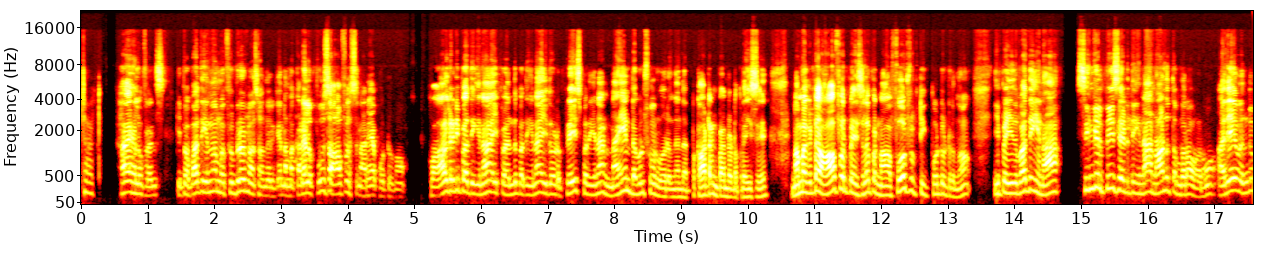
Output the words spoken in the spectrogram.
ஸ்டார்ட். ஹாய் ஹலோ ஃப்ரெண்ட்ஸ் இப்போ பார்த்தீங்கன்னா நம்ம பிப்ரவரி மாதம் வந்திருக்கு. நம்ம கடையில் புதுசாக ஆஃபர்ஸ் நிறைய போட்டிருக்கோம். இப்போ ஆல்ரெடி பார்த்தீங்கன்னா இப்போ வந்து பார்த்தீங்கன்னா இதோட ப்ரைஸ் பார்த்தீங்கன்னா நைன் டபுள் ஃபோர் வருங்க. இந்த காட்டன் பேண்டோட ப்ரைஸ் நம்ம கிட்ட ஆஃபர் ப்ரைஸில் இப்போ நான் ஃபோர் ஃபிஃப்டிக்கு போட்டுட்டு இருந்தோம். இப்போ இது பார்த்தீங்கன்னா சிங்கிள் பீஸ் எடுத்தீங்கன்னா நானூற்றம்பது ரூபா வரும். அதே வந்து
